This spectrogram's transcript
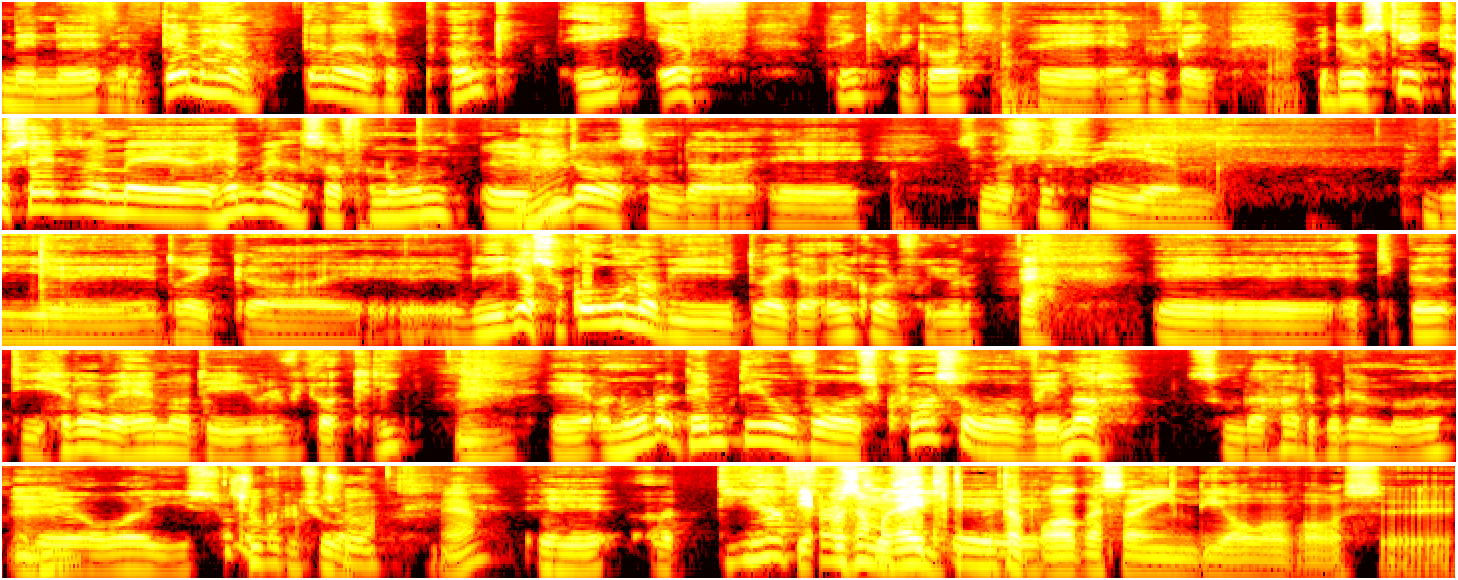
Men, øh, men den her, den er altså Punk AF. Den kan vi godt øh, anbefale. Ja. Men det var skægt, du sagde det der med henvendelser fra nogle øh, mm-hmm. lyttere, som der, øh, som der synes, vi, øh, vi øh, drikker, øh, vi ikke er så gode, når vi drikker alkoholfri øl. Ja. Øh, at de, bedre, de hellere vil have, når det er øl, vi godt kan lide. Mm. Øh, og nogle af dem, det er jo vores crossover-venner, som der har det på den måde, mm. øh, over i Superkultur. Superkultur, ja. Øh, og de har Det er jo faktisk, som regel dem, der øh, brokker sig egentlig over vores, øh,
